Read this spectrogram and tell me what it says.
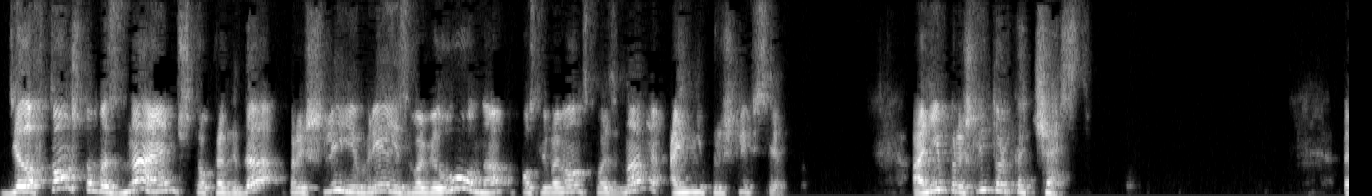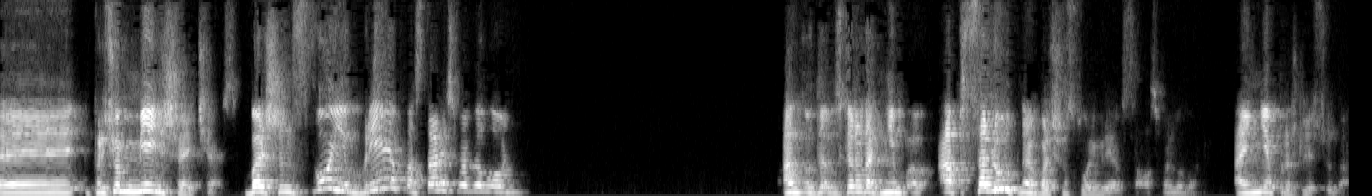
дело в том, что мы знаем, что когда пришли евреи из Вавилона, после Вавилонского изгнания, они не пришли все. Они пришли только часть. Э, Причем меньшая часть. Большинство евреев остались в Вавилоне. А, скажем так, абсолютное большинство евреев осталось в Вавилоне. Они не пришли сюда.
